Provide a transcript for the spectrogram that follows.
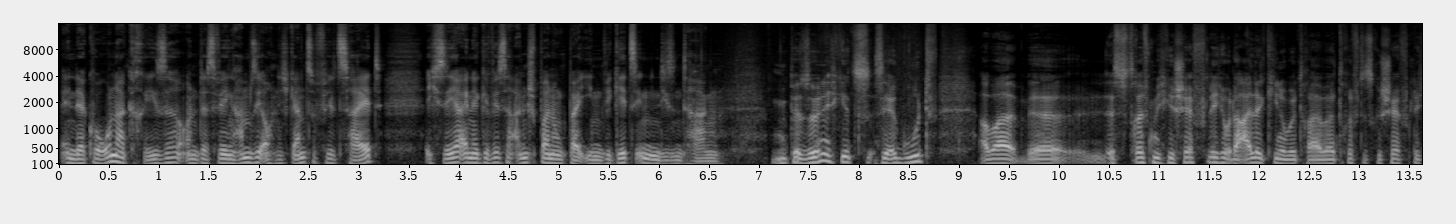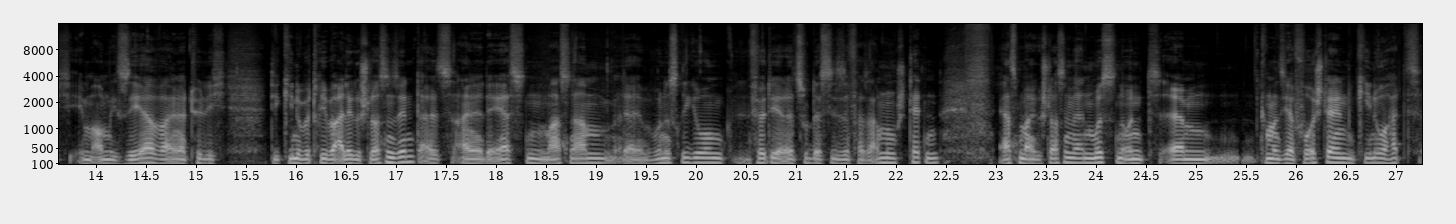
in der Corona-Krise und deswegen haben sie auch nicht ganz so viel Zeit. Ich sehe eine gewisse Anspannung bei Ihnen. Wie geht es Ihnen in diesen Tagen? Mir persönlich geht es sehr gut, aber äh, es trifft mich geschäftlich oder alle Kinobetreiber trifft es geschäftlich im Augenblick sehr, weil natürlich die Kinobetriebe alle geschlossen sind. Als eine der ersten Maßnahmen der Bundesregierung führte ja dazu, dass diese Versammlungsstätten erstmal geschlossen werden mussten. Und ähm, kann man sich ja vorstellen, Kino hat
